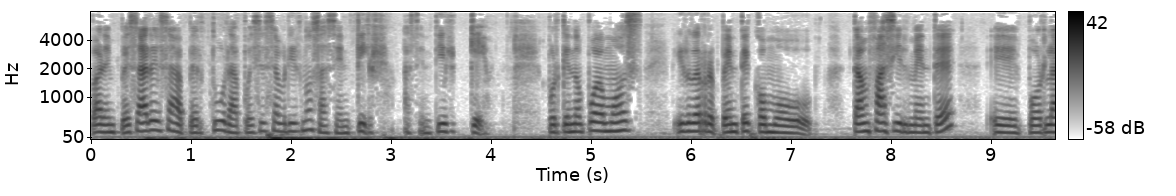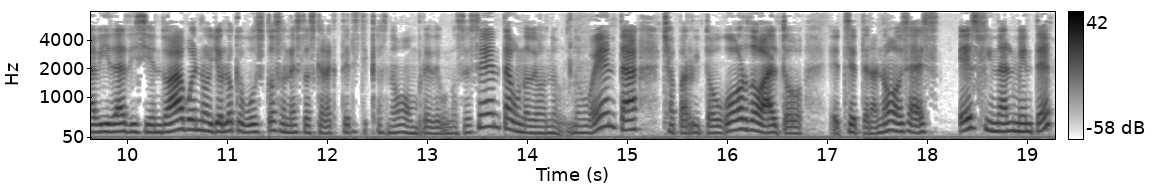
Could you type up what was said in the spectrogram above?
para empezar esa apertura, pues es abrirnos a sentir, a sentir qué, porque no podemos ir de repente como tan fácilmente eh, por la vida diciendo, ah, bueno, yo lo que busco son estas características, ¿no? Hombre de 1,60, uno de 1,90, chaparrito gordo, alto, etcétera, ¿no? O sea, es, es finalmente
